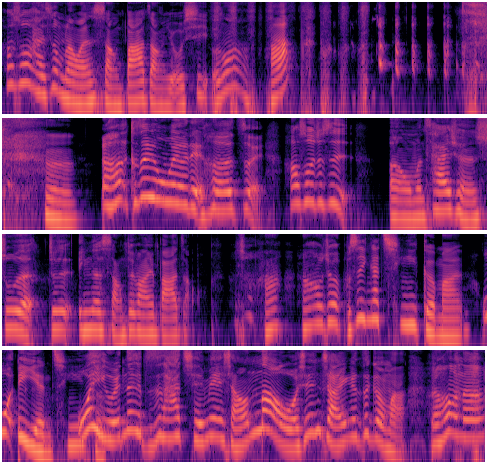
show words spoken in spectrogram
他说还是我们来玩赏巴掌游戏。我说啊，嗯，然后可是因为我有点喝醉，他说就是嗯、呃我们猜拳输的，就是赢的赏对方一巴掌。我说啊，然后就不是应该亲一个吗？我闭眼亲，我以为那个只是他前面想要闹我，先讲一个这个嘛。然后呢，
